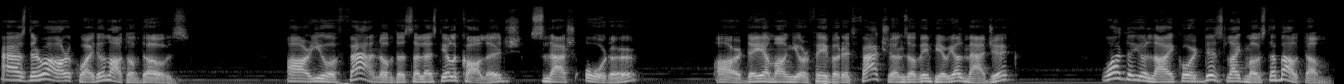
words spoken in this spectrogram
as there are quite a lot of those. Are you a fan of the Celestial College slash Order? Are they among your favorite factions of Imperial Magic? What do you like or dislike most about them?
